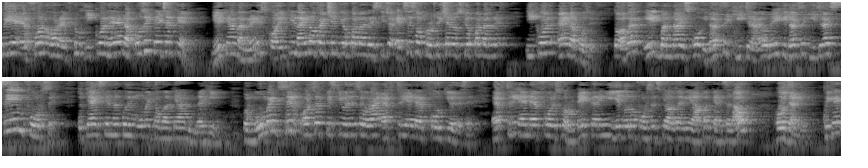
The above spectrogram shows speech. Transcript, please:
तो ये F1 और F2 इक्वल है एंड अपोजिट नेचर के। ये क्या लग रहे हैं? इस कॉइल की लाइन ऑफ़ एक्शन के ऊपर लग रहे हैं। इसकी जो एक्सेस ऑफ़ रोटेशन है, उसके ऊपर लग रहे हैं। इक्वल एंड अपोजिट तो अगर एक बंदा इसको इधर से खींच रहा है और एक इधर से खींच रहा है सेम फोर्स से तो क्या इसके अंदर कोई मूवमेंट होगा? क्या नहीं। तो मूवमेंट सिर्फ़ और सिर्फ़ किसकी वजह से हो रहा है? F3 एंड F4 की वजह से। F3 एंड F4 इसको रोटेट करेंगे, ये दोनों फोर्सेस क्या हो जाएँगे? यहाँ पर कैंसिल आउट हो जाएँगे। ठीक है?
